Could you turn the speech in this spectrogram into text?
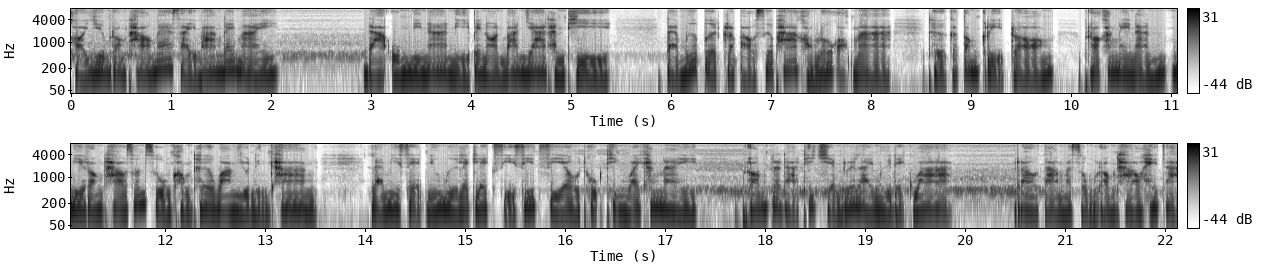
ขอยืมรองเท้าแม่ใส่บ้างได้ไหม ดาอุ้มนีน่าหนีไปนอนบ้านย่าทันที แต่เมื่อเปิดกระเป๋าเสื้อผ้าของโลกออกมา เธอก็ต้องกรีดร้อง เพราะข้างในนั้นมีรองเท้าส้นสูงของเธอวางอยู่หนึ่งข้าง และมีเศษนิ้วมือเล็ก ๆ สีซีดเซียว ถูกทิ้งไว้ข้างใน พร้อมกระดาษที่เขียนด้วยลายมือเด็กว่าเราตามมาส่งรองเท้าให้จ้ะ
